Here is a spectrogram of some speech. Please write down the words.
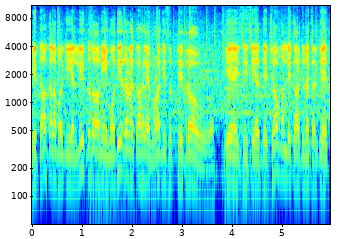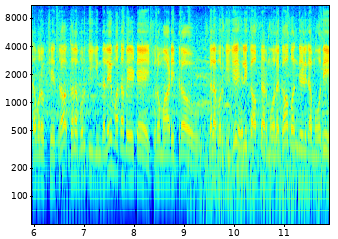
ಈತ ಕಲಬುರಗಿಯಲ್ಲಿ ಪ್ರಧಾನಿ ಮೋದಿ ರಣಕಹಳೆ ಮೊಳಗಿಸುತ್ತಿದ್ರು. ಎಐಸಿಸಿ ಅಧ್ಯಕ್ಷ ಮಲ್ಲಿಕಾರ್ಜುನ ಖರ್ಗೆ ತವರು ಕ್ಷೇತ್ರ ಕಲಬುರಗಿಯಿಂದಲೇ ಮತಬೇಟೆ ಶುರು ಮಾಡಿದ್ರು. ಕಲಬುರಗಿಗೆ ಹೆಲಿಕಾಪ್ಟರ್ ಮೂಲಕ ಬಂದಿಳಿದ ಮೋದಿ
